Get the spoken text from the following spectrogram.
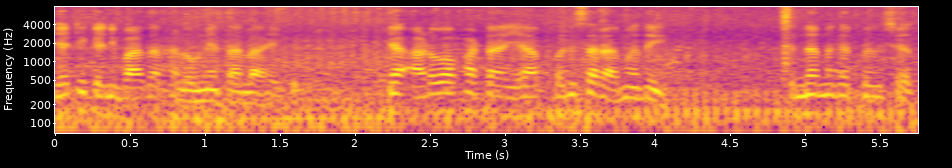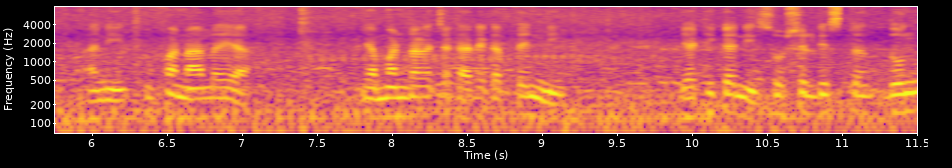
या ठिकाणी बाजार हलवण्यात आला आहे. या आडवा फाटा या परिसरामध्ये चंद्रनगर परिषद आणि तुफान आलया या मंडळाच्या कार्यकर्त्यांनी या ठिकाणी सोशल डिस्टन्स दोन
